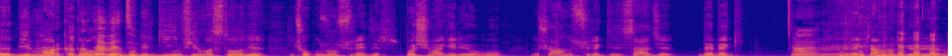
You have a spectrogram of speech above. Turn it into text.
e, bir marka da olabilir, Evet. bu bir giyim firması da olabilir. Çok uzun süredir başıma geliyor bu. Şu anda sürekli sadece bebek Ha. e, reklamları görüyorum.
